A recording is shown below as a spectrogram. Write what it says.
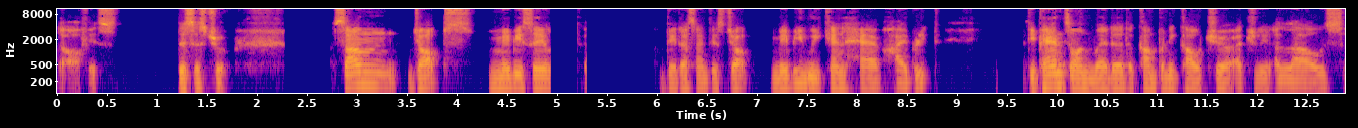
the office. This is true. Some jobs, maybe say like data scientist job, maybe we can have hybrid. Depends on whether the company culture actually allows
